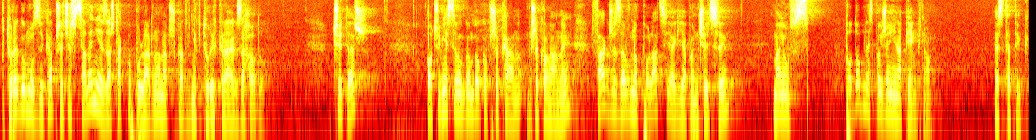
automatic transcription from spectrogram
którego muzyka przecież wcale nie jest aż tak popularna na przykład w niektórych krajach Zachodu. Czy też, o czym jestem głęboko przekonany, fakt, że zarówno Polacy, jak i Japończycy mają podobne spojrzenie na piękno, estetykę.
